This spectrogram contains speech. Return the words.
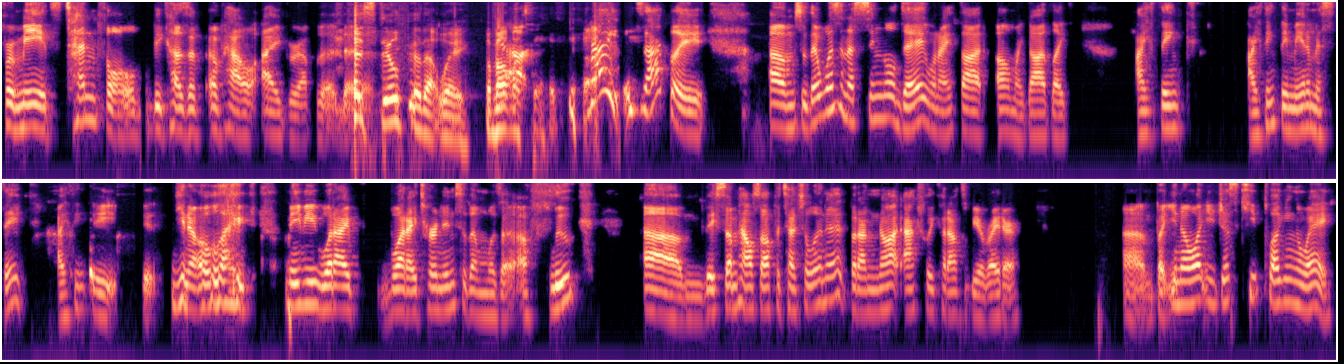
for me it's tenfold because of, of how I grew up. The, the I still feel that way about yeah, myself. Yeah. Right, exactly. Um, so there wasn't a single day when I thought, oh my God, like I think I think they made a mistake. I think they you know, like maybe what I what I turned into them was a, a fluke. Um, they somehow saw potential in it, but I'm not actually cut out to be a writer. Um, but you know what? You just keep plugging away.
